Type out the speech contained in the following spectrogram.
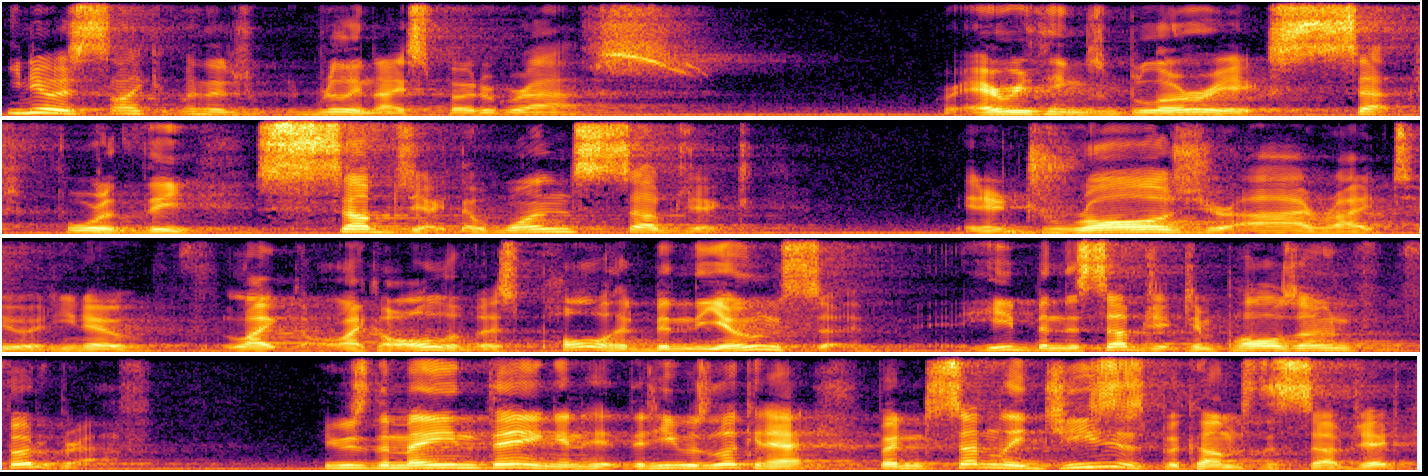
You know, it's like when there's really nice photographs where everything's blurry except for the subject, the one subject, and it draws your eye right to it. You know, like, like all of us, Paul had been the own, he'd been the subject in Paul's own photograph. He was the main thing that he was looking at, but suddenly Jesus becomes the subject,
